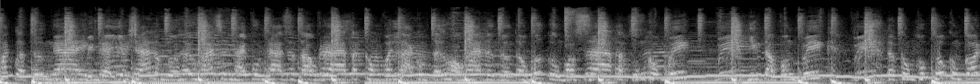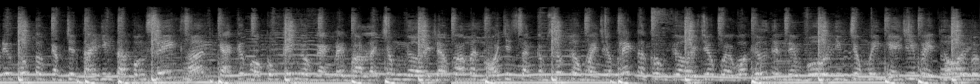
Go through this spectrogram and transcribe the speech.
mắc là thương ai. Miệng đời dâm trá lòng người hơi hóa Xin hãy buông tha cho tao ra. Tao không phải là công tử hậu hoa Đường đường tao bước cùng bao xa. Tao cũng không biết, Nhưng tao vẫn biết. Tao không hút thuốc, không có điếu thuốc Tao cầm trên tay, nhưng tao vẫn siết Hết cả cái bộ không khí ngột ngạt này vào lại trong người. Đâu có mệt mỏi trên sàn cảm xúc đâu mày cho lét tao không cười. Trở về quá khứ tìm niềm vui, Nhưng trong ý nghĩ chỉ vậy thôi. Bởi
